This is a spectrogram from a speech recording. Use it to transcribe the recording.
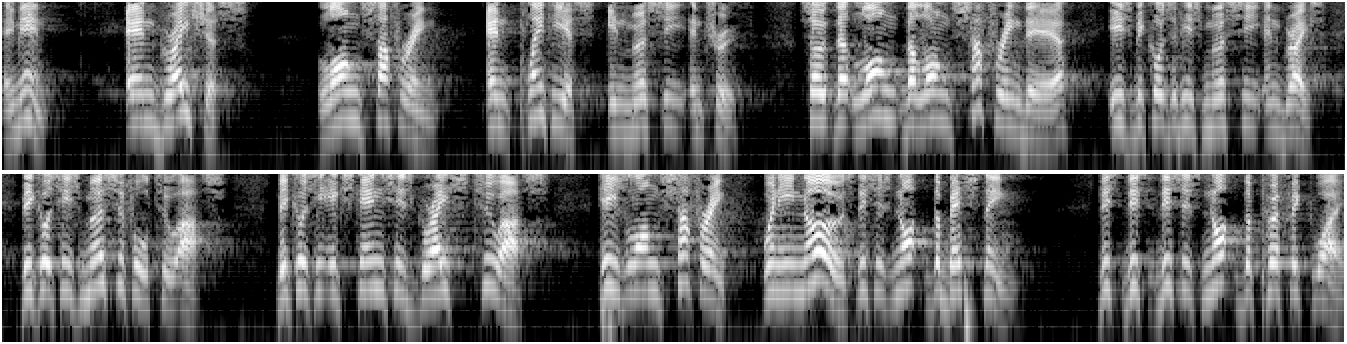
Amen. And gracious, long suffering, and plenteous in mercy and truth. So the long, the long suffering there is because of His mercy and grace. Because He's merciful to us. Because He extends His grace to us. He's long suffering when He knows this is not the best thing. This, this, this is not the perfect way.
